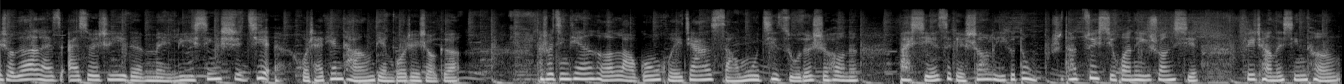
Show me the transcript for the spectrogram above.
这首歌来自 S.H.E 的《美丽新世界》，火柴天堂点播这首歌。她说今天和老公回家扫墓祭祖的时候呢，把鞋子给烧了一个洞，是她最喜欢的一双鞋，非常的心疼。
